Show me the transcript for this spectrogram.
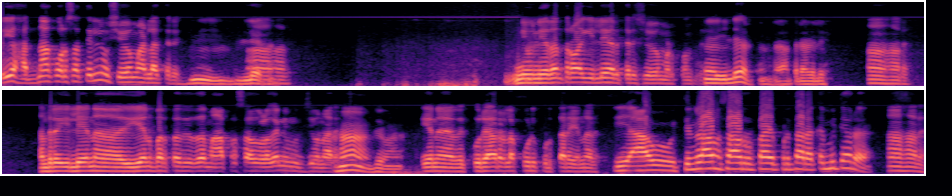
ಈಗ ಹದ್ನಾಲ್ಕು ವರ್ಷ ಆತಿಲ್ ನೀವು ಸೇವೆ ಮಾಡ್ಲತ್ತೀರಿ. ಹ್ಮ್ ಇಲ್ಲೇ ಹಾ, ಹಾ. ನೀವು ನಿರಂತರವಾಗಿ ಇಲ್ಲೇ ಇರ್ತೀರಿ ಸೇವೆ ಮಾಡ್ಕೊಂತ ಇಲ್ಲೇ ಇರ್ತೇನೆ ರಾತ್ರಿಯಾಗಲಿ ಹಾ ಹಾ ರೀ. ಅಂದ್ರೆ ಇಲ್ಲೇನ ಏನ್ ಬರ್ತದ ಇದ ಮಹಾಪ್ರಸಾದ ಒಳಗ ನಿಮ್ ಜೀವನ ಹಾ ಜೀವನ ಏನ ಕುರಿಯಾರೆಲ್ಲ ಕೂಡಿ ಕೊಡ್ತಾರ ಏನಾರ? ಈ ಅವು ತಿಂಗಳ ಒಂದ್ ಸಾವಿರ ರೂಪಾಯಿ ಕೊಡ್ತಾರ ಕಮಿಟಿ ಅವ್ರ? ಹಾ ಹಾ ರೀ.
